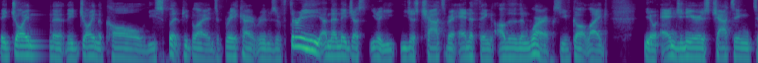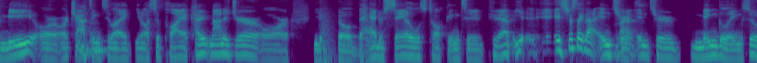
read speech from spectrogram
They join the they join the call. You split people out into breakout rooms of three, and then they just you know you, you just chat about anything other than work. So you've got like you know engineers chatting to me or or chatting mm-hmm. to like you know a supply account manager or you know the head of sales talking to whoever it's just like that inter nice. intermingling so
